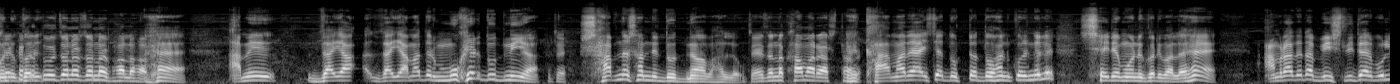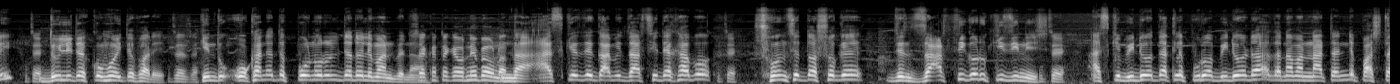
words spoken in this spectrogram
মনে করি দুইজনের জন্যই ভালো হবে। হ্যাঁ আমি যাই যাই আমাদের মুখের দুধ নিয়ে সামনে সামনে দুধ নেওয়া ভালো। এই জন্য খামারে আসতে খামারে আইসে দুধটা দোহান করে নিলে সেইটা মনে করি ভালো। হ্যাঁ আমরা যেটা বিশ লিটার বলি দুই লিটার কম হইতে পারে। কিন্তু ওখানে তো পনেরো লিটার হলে মানবে না। নেবেও না। আজকে যে আমি জার্সি দেখাবো শুনছে দর্শকে যে জার্সি গরু কি জিনিস? আজকে ভিডিও দেখলে পুরো ভিডিওটা যেন আমার না টানলে পাঁচটা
